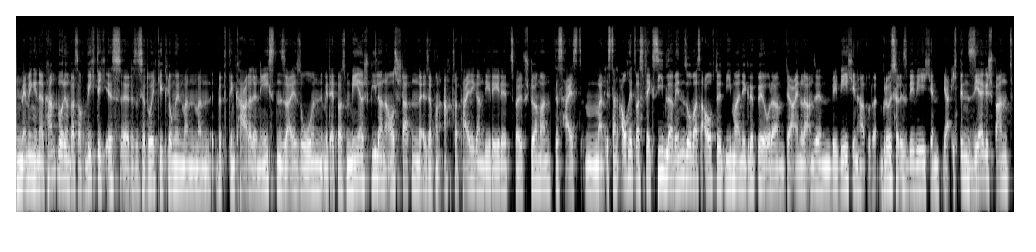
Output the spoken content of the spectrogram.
in Memmingen erkannt wurde und was auch wichtig ist, äh, das ist ja durchgeklungen, man, man wird den Kader der nächsten Saison mit etwas mehr Spielern ausstatten. Da ist ja von acht Verteidigern die Rede, zwölf Stürmern. Das heißt, man ist dann auch etwas flexibler, wenn sowas auftritt, wie mal eine Grippe oder der ein oder andere ein Wehwehchen hat oder ein größeres Wehwehchen. Ja, ich bin sehr gespannt,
